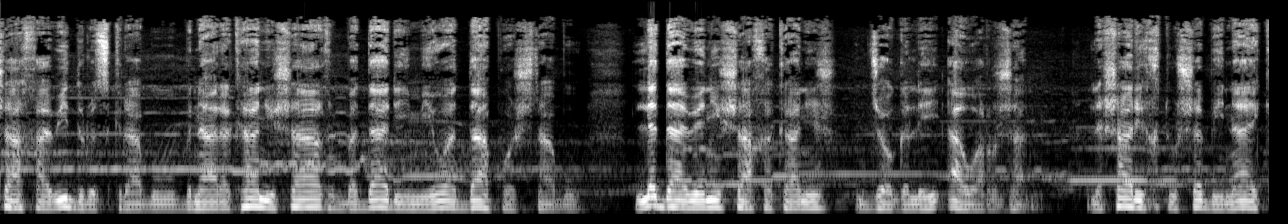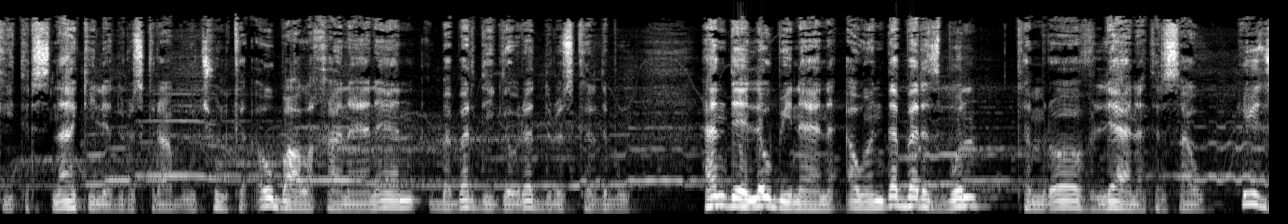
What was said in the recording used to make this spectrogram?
شاخاوی دروستکرا بوو بنارەکانی شاخ بەداری میوە داپۆشرا بوو لە داوێنی شاخەکانیش جۆگەلێی ئاوە ڕژان لە شاری ختوشە بینایەکی ترسناکی لێ دروستکرابوو چونکە ئەو باڵەخانیانیان بە بەردی گەورە دروست کرد بوو هەندێ لەو بینایەنە ئەوەندە بەرز بوون کە مرۆڤ لیانە ترسا و هیچ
